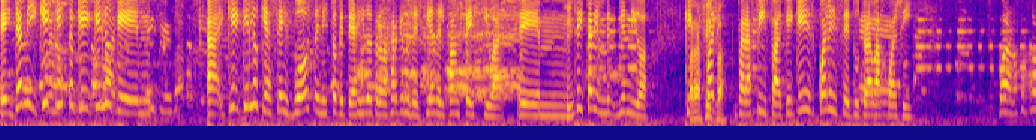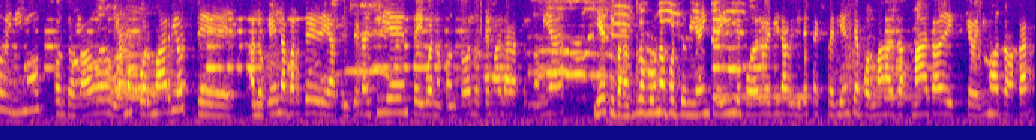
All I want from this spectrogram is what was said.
Eh, Yami, ¿qué, qué, esto, qué, qué es lo que, ah, qué, qué es lo que haces vos en esto que te has ido a trabajar que nos decías del Fan Festival? Eh, Sí. sí. está bien, bien digo. ¿Qué- Para cuál- FIFA. para FIFA. ¿Qué, qué es, ¿Cuál es eh, tu trabajo allí? Bueno, nosotros vinimos contratados, digamos, por Marriott eh, a lo que es la parte de atención al cliente y bueno, con todo el tema de la gastronomía. Y eso, y para nosotros fue una oportunidad increíble poder venir a vivir esta experiencia por más allá, más allá de que venimos a trabajar.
